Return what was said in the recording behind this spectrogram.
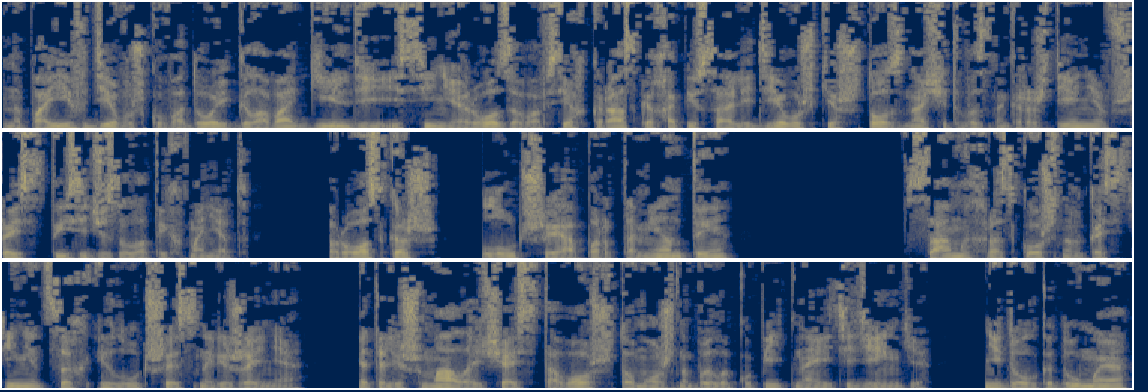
Напоив девушку водой, глава гильдии и синяя роза во всех красках описали девушке, что значит вознаграждение в шесть тысяч золотых монет. Роскошь, лучшие апартаменты в самых роскошных гостиницах и лучшее снаряжение. Это лишь малая часть того, что можно было купить на эти деньги. Недолго думая,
